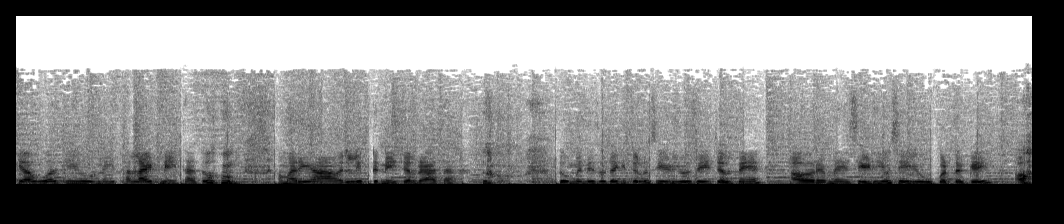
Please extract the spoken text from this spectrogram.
क्या हुआ कि वो नहीं था लाइट नहीं था तो हमारे यहाँ लिफ्ट नहीं चल रहा था। तो तो मैंने सोचा कि चलो सीढ़ियों से ही चलते हैं और मैं सीढ़ियों से ही ऊपर तक गई और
